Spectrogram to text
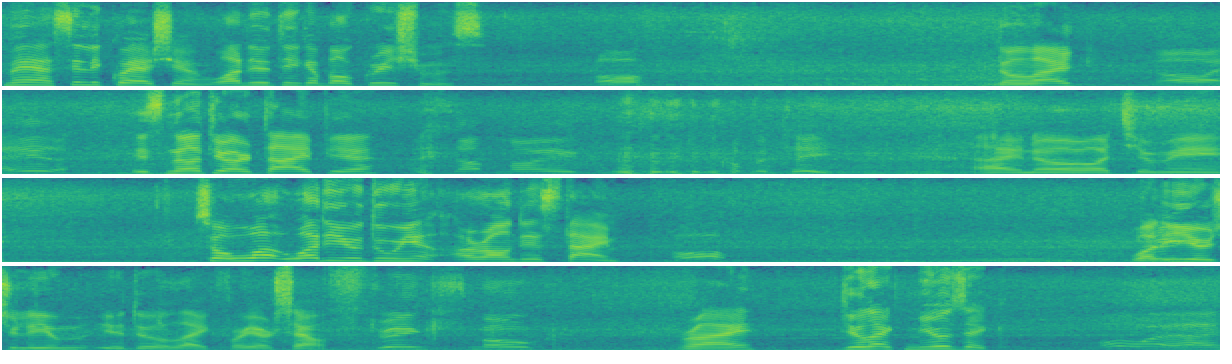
Man, silly question. What do you think about Christmas? Oh, Don't like? no, I hate it. It's not your type, yeah? It's not my cup of tea. I know what you mean. So what what are you doing around this time? Oh, What do you usually you, you do like for yourself? drink, smoke. Right? Do you like music? Oh, I,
